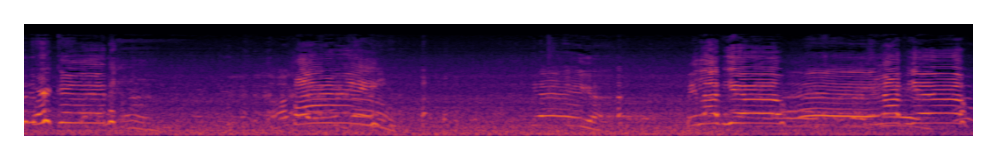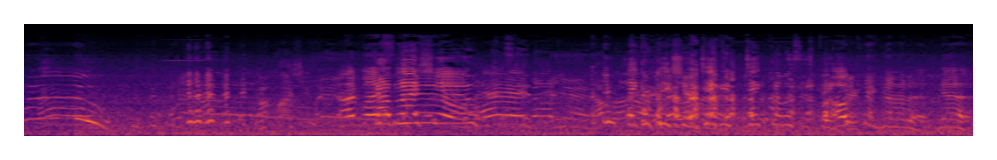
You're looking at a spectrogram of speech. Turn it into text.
We're good. Okay, Bye. Yay. We love you. Hey. We love you. Woo. God bless you. God bless, God bless you. you. Hey. Back here. All right. Take her picture. Take it. Take Phyllis's picture. Okay, got it. Yes.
